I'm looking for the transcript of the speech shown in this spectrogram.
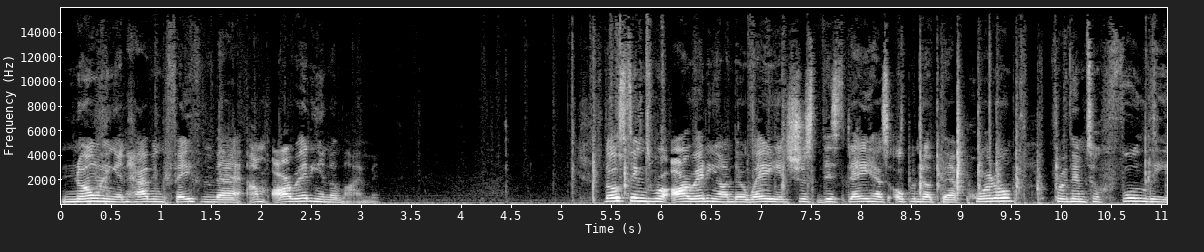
knowing and having faith in that I'm already in alignment those things were already on their way. It's just this day has opened up that portal for them to fully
